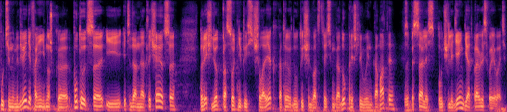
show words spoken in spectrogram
Путин и Медведев. Они немножко путаются, и эти данные отличаются. Но речь идет про сотни тысяч человек, которые в 2023 году пришли в военкоматы, записались, получили деньги и отправились воевать.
